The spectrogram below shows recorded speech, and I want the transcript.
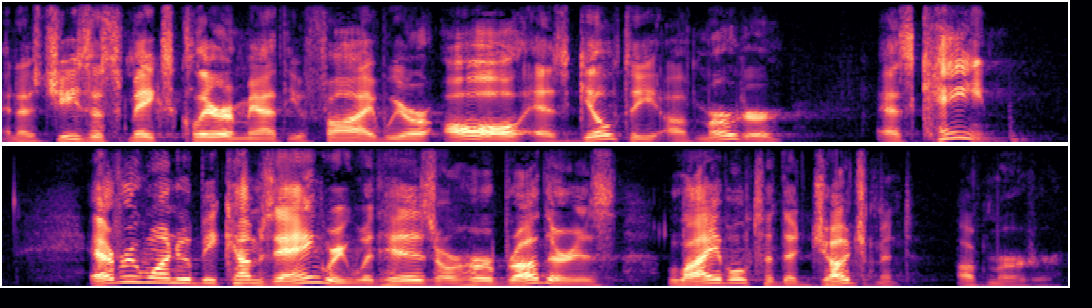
And as Jesus makes clear in Matthew 5, we are all as guilty of murder as Cain. Everyone who becomes angry with his or her brother is liable to the judgment of murder.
